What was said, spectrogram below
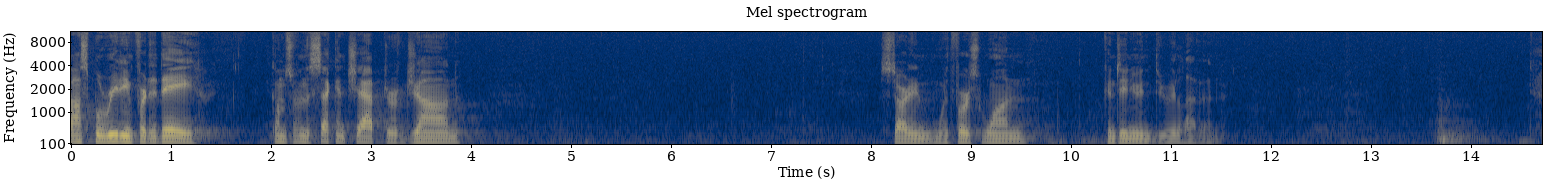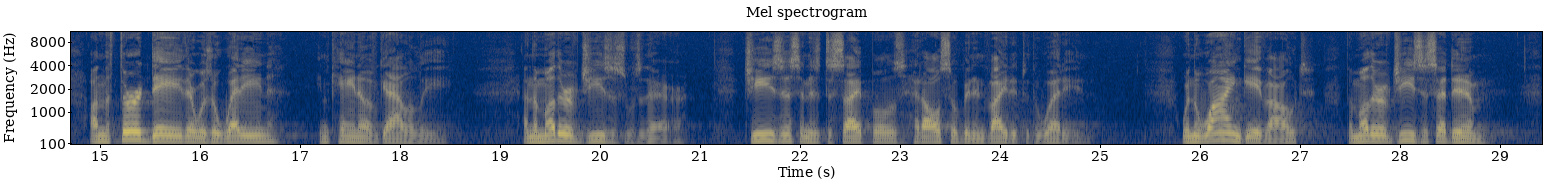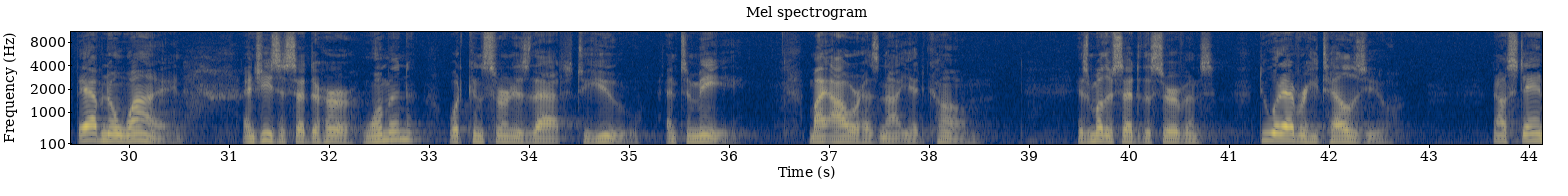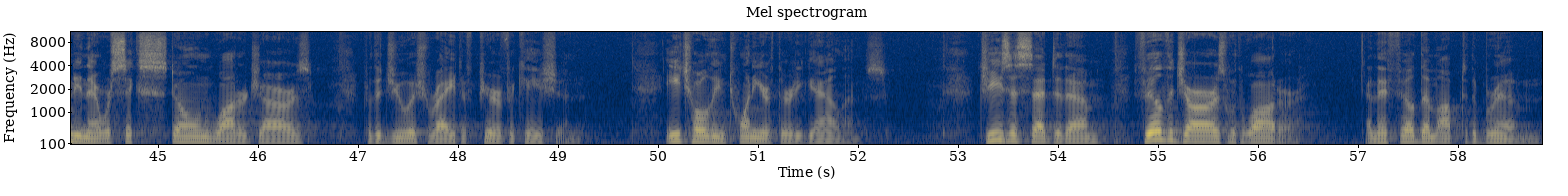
Gospel reading for today comes from the second chapter of John, starting with verse 1, continuing through 11. On the third day, there was a wedding in Cana of Galilee, and the mother of Jesus was there. Jesus and his disciples had also been invited to the wedding. When the wine gave out, the mother of Jesus said to him, they have no wine. And Jesus said to her, Woman, what concern is that to you and to me? My hour has not yet come. His mother said to the servants, Do whatever he tells you. Now, standing there were six stone water jars for the Jewish rite of purification, each holding 20 or 30 gallons. Jesus said to them, Fill the jars with water. And they filled them up to the brim.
